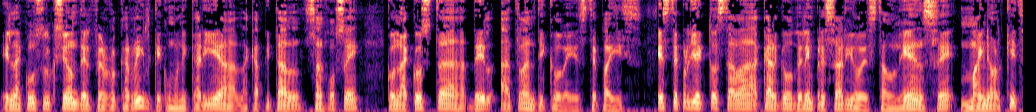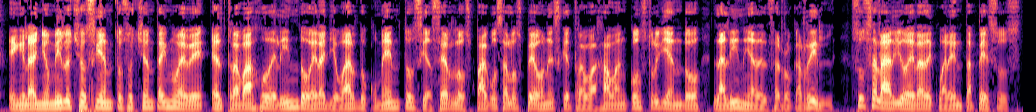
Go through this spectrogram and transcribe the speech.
en la construcción del ferrocarril que comunicaría la capital, San José, con la costa del Atlántico de este país. Este proyecto estaba a cargo del empresario estadounidense Minor Kidd. En el año 1889, el trabajo de Lindo era llevar documentos y hacer los pagos a los peones que trabajaban construyendo la línea del ferrocarril. Su salario era de 40 pesos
